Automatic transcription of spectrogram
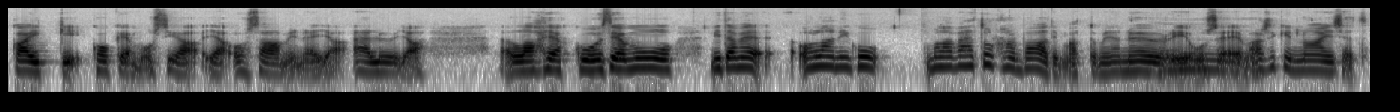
kaikki kokemus ja, ja osaaminen ja äly ja lahjakkuus ja muu, mitä me ollaan, niin kuin, me ollaan vähän turhan vaatimattomia nöyriä mm. usein, varsinkin naiset.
